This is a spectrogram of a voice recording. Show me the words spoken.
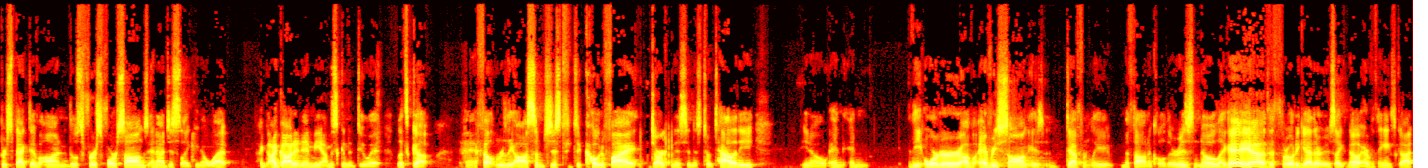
perspective on those first four songs, and I just like you know what, I, I got it in me. I'm just gonna do it. Let's go. It felt really awesome just to codify darkness in its totality, you know, and and the order of every song is definitely methodical. There is no like, hey, yeah, the throw together. It's like, no, everything's got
